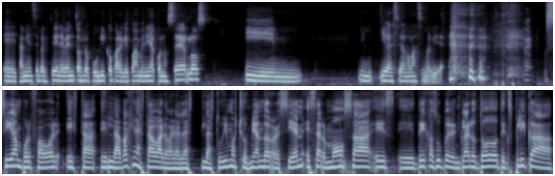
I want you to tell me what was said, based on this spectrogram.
Eh, también siempre que estoy en eventos lo publico para que puedan venir a conocerlos. Y iba a decir algo más y me olvidé. Sigan, por favor, esta, en la página está bárbara, la, estuvimos chusmeando recién, es hermosa, es, eh, te deja súper en claro todo, te explica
